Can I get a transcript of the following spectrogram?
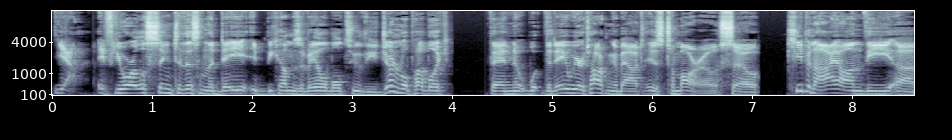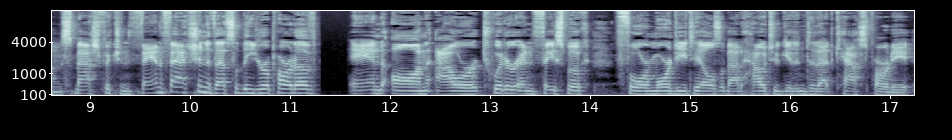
Yeah, if you are listening to this on the day it becomes available to the general public, then w- the day we are talking about is tomorrow. So keep an eye on the um, Smash Fiction fan faction if that's something you're a part of, and on our Twitter and Facebook for more details about how to get into that cast party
